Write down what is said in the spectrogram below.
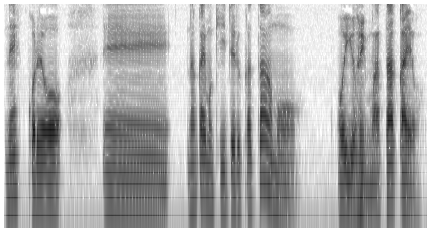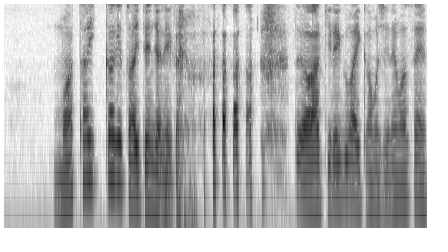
う、ね、これを、えー、何回も聞いてる方はもう、おいおい、またかよ。また1ヶ月空いてんじゃねえかよ。という呆れ具合かもしれません。い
